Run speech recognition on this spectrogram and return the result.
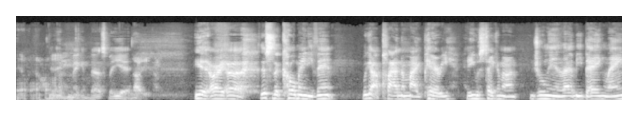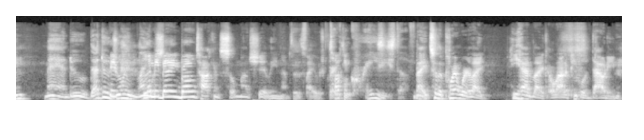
Yeah, well, Yeah, making best, but yeah. oh, yeah. Yeah, all right. Uh, this is a co-main event. We got Platinum Mike Perry. He was taking on Julian Let Me Bang Lane. Man, dude, that dude Julian Lane Let me was bang, bro. talking so much shit leading up to this fight. It was crazy. Talking crazy stuff. like to the point where like he had like a lot of people doubting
